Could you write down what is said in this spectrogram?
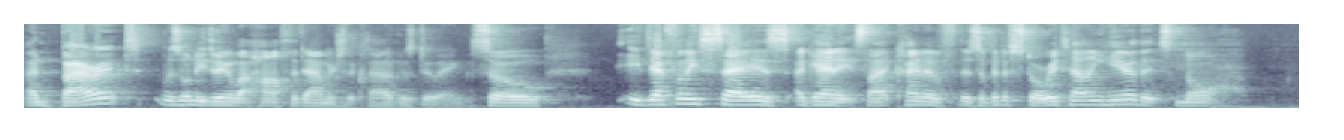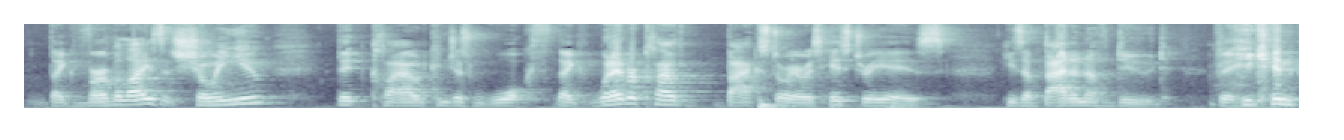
and Barrett was only doing about half the damage that Cloud was doing. So it definitely says again, it's that kind of there's a bit of storytelling here that's not like verbalized. It's showing you that Cloud can just walk like whatever Cloud's backstory or his history is. He's a bad enough dude that he can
